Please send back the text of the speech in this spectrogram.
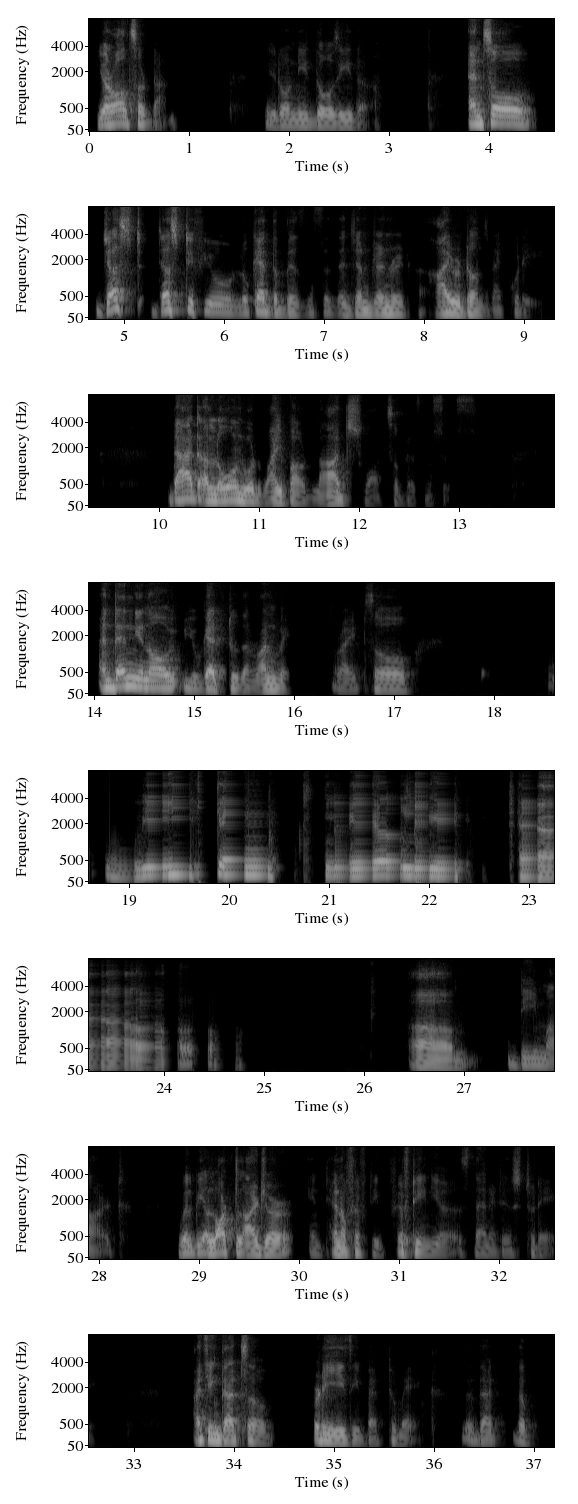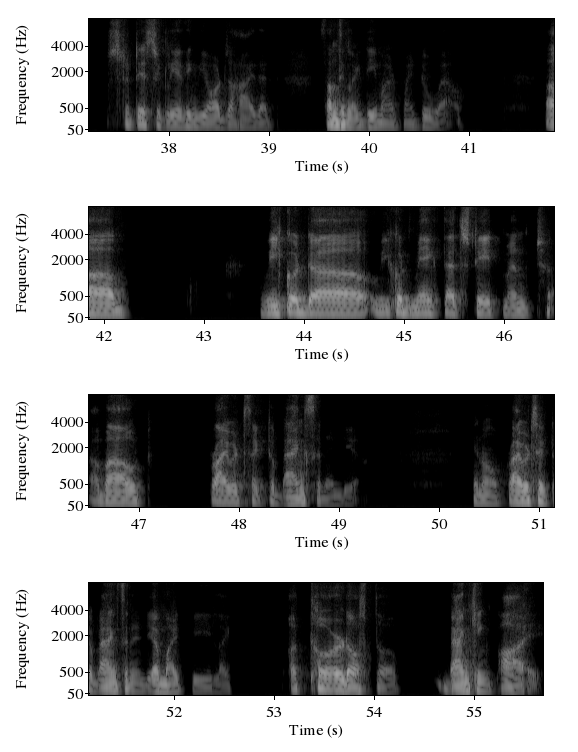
you're also done. You don't need those either. And so just, just if you look at the businesses that generate high returns on equity, that alone would wipe out large swaths of businesses. And then you know you get to the runway, right? So we can clearly tell um, DMART will be a lot larger in 10 or 50, 15 years than it is today. I think that's a pretty easy bet to make. That the statistically, I think the odds are high that something like DMART might do well. Uh, we could uh, we could make that statement about private sector banks in India. You know, private sector banks in India might be like a third of the banking pie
